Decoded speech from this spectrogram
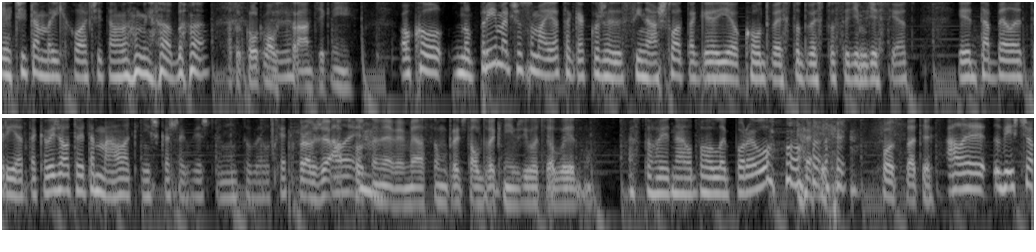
Ja čítam rýchlo a čítam veľmi rada. A to koľko mám strán tie knihy? Okolo, no príjme, čo som aj ja tak akože si našla, tak je okolo 200-270. Je tá beletria taká, vieš, ale to je tá malá knižka, však vieš, to nie je to veľké. Práve, že Ale- absolútne neviem. Ja som prečítal dve knihy v živote, alebo jednu. A z toho jedna alebo leporelo. Hej, v podstate. Ale vieš čo,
